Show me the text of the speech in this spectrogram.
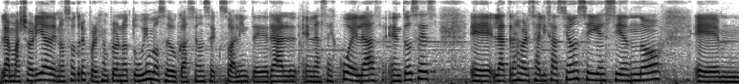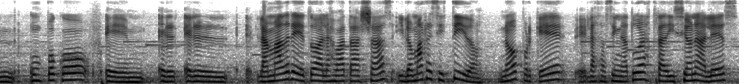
La mayoría de nosotros, por ejemplo, no tuvimos educación sexual integral en las escuelas. Entonces, eh, la transversalización sigue siendo em, un poco em, la madre de todas las batallas y lo más resistido, ¿no? Porque eh, las asignaturas tradicionales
